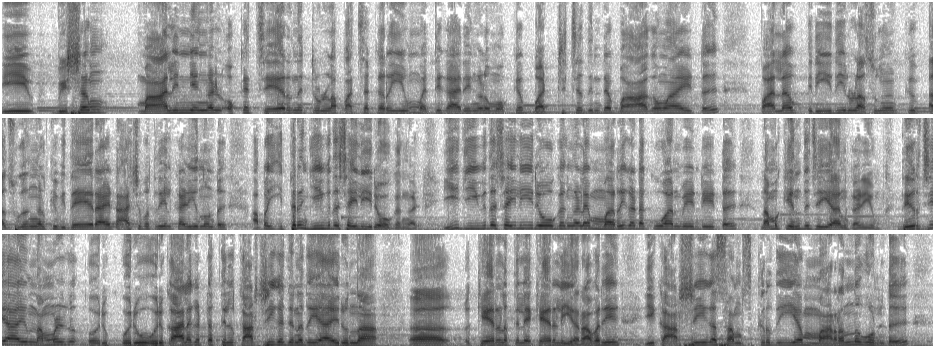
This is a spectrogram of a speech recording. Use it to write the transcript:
ഈ വിഷം മാലിന്യങ്ങൾ ഒക്കെ ചേർന്നിട്ടുള്ള പച്ചക്കറിയും മറ്റു കാര്യങ്ങളും ഒക്കെ ഭക്ഷിച്ചതിന്റെ ഭാഗമായിട്ട് പല രീതിയിലുള്ള അസുഖങ്ങൾക്ക് അസുഖങ്ങൾക്ക് വിധേയരായിട്ട് ആശുപത്രിയിൽ കഴിയുന്നുണ്ട്. അപ്പം ഇത്തരം ജീവിതശൈലി രോഗങ്ങൾ ഈ ജീവിതശൈലി രോഗങ്ങളെ മറികടക്കുവാൻ വേണ്ടിയിട്ട് നമുക്ക് എന്ത് ചെയ്യാൻ കഴിയും? തീർച്ചയായും നമ്മൾ ഒരു ഒരു ഒരു കാലഘട്ടത്തിൽ കാർഷിക ജനതയായിരുന്ന കേരളത്തിലെ കേരളീയർ അവർ ഈ കാർഷിക സംസ്കൃതിയെ മറന്നുകൊണ്ട്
